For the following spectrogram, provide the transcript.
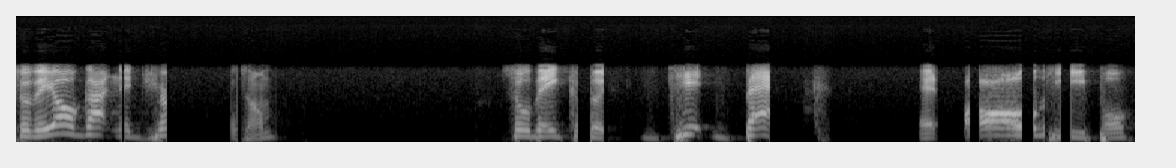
So they all got into journalism so they could get back at all the people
